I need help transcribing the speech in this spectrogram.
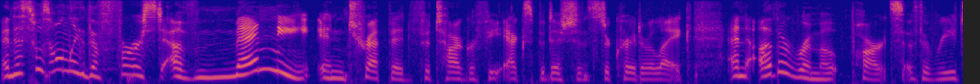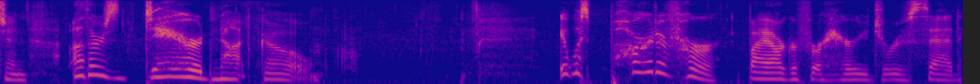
And this was only the first of many intrepid photography expeditions to Crater Lake and other remote parts of the region. Others dared not go. It was part of her, biographer Harry Drew said,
